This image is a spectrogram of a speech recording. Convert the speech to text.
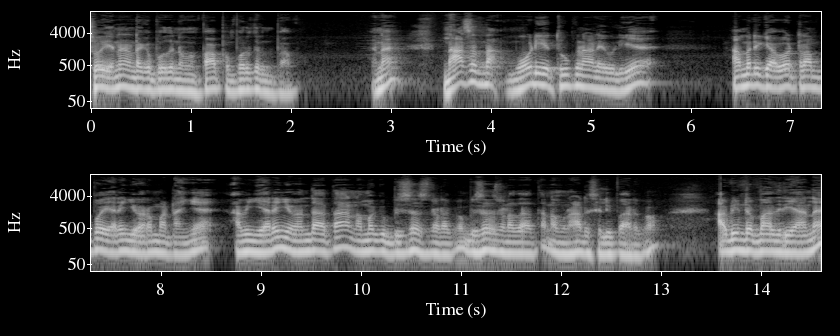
ஸோ என்ன நடக்க போகுது நம்ம பார்ப்போம் பொறுத்திருந்து பார்ப்போம். ஏன்னா நாசம்தான். மோடியை தூக்குனாலே ஒழிய அமெரிக்காவோ ட்ரம்ப்போ இறங்கி வர மாட்டாங்க அவங்க இறங்கி வந்தால் தான் நமக்கு பிஸ்னஸ் நடக்கும். பிஸ்னஸ் நடந்தால் தான் நம்ம நாடு செழிப்பாக இருக்கும். அப்படின்ற மாதிரியான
